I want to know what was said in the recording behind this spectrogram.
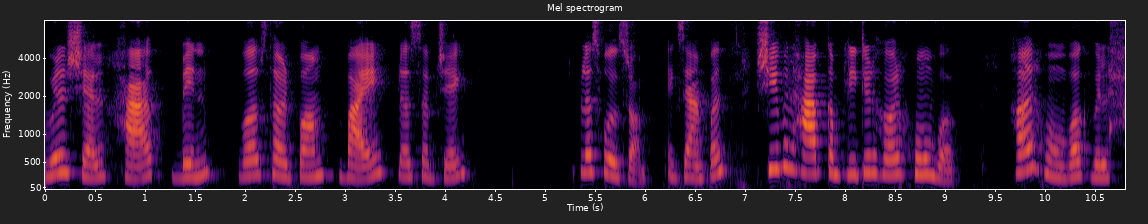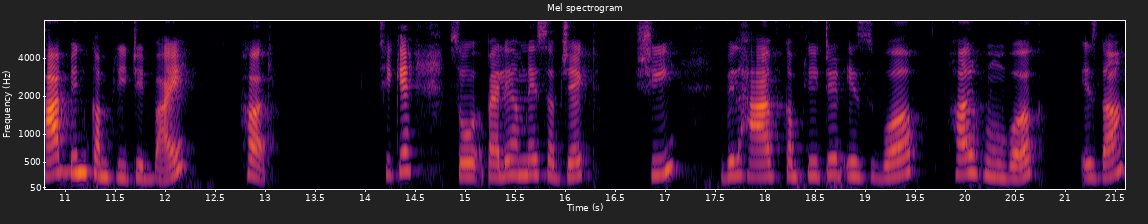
will shall have been verbs third form by plus subject plus full stop. Example, she will have completed her homework. Her homework will have been completed by her. ठीक है सो पहले हमने subject she will have completed is verb her homework is the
